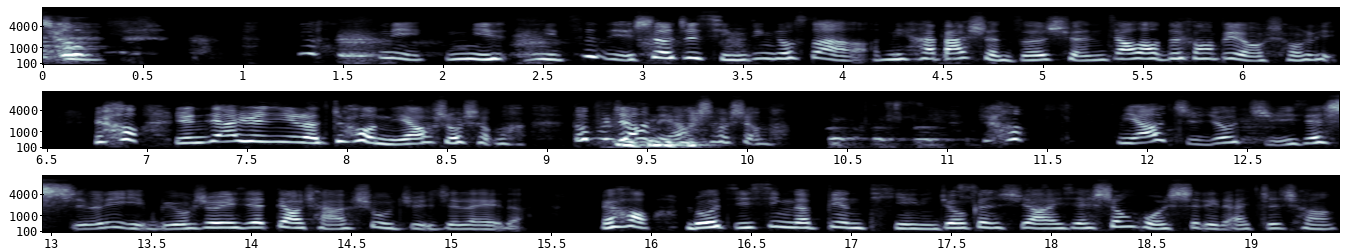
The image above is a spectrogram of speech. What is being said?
就 你你你自己设置情境就算了，你还把选择权交到对方辩友手里，然后人家愿意了之后，你要说什么都不知道你要说什么，就。你要举就举一些实例，比如说一些调查数据之类的，然后逻辑性的辩题，你就更需要一些生活事例来支撑，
